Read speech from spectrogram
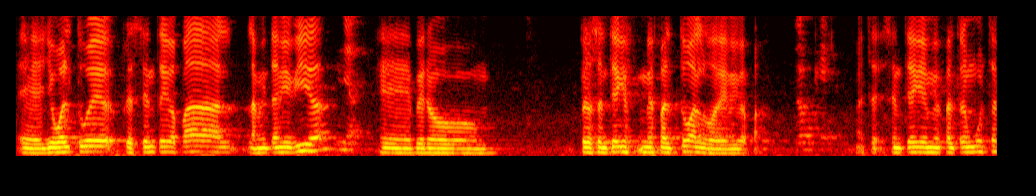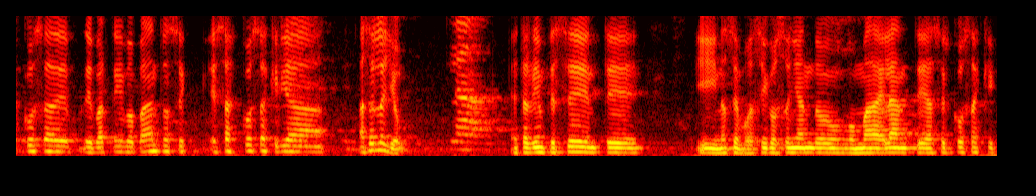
Eh, yo igual tuve presente a mi papá la mitad de mi vida, Ya. eh, pero, pero sentía que me faltó algo de mi papá. Sentía que me faltaron muchas cosas de, de parte de mi papá, entonces esas cosas quería hacerlas yo Claro. estar bien presente y no sé, pues sigo soñando con más adelante hacer cosas que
